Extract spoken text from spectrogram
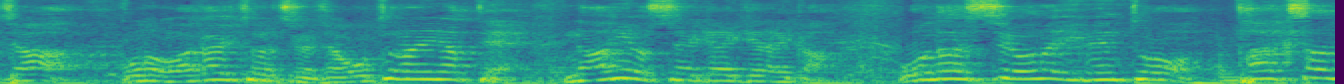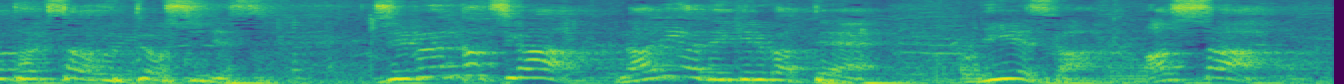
じゃあこの若い人たちがじゃあ大人になって何をしなきゃいけないか。同じようなイベントをたくさんたくさん売ってほしいんです。自分たちが何ができるかっていいですか？明日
